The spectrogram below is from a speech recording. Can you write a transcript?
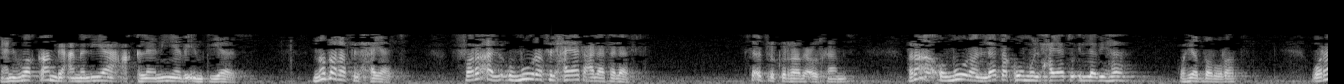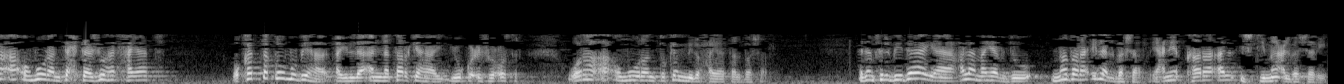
يعني هو قام بعملية عقلانية بامتياز. نظر في الحياة. فرأى الأمور في الحياة على ثلاث. سأترك الرابع والخامس. رأى أمورا لا تقوم الحياة إلا بها وهي الضرورات. ورأى أمورا تحتاجها الحياة وقد تقوم بها إلا أن تركها يوقع في عسر. ورأى أمورا تكمل حياة البشر. إذا في البداية على ما يبدو نظر إلى البشر يعني قرأ الاجتماع البشري.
